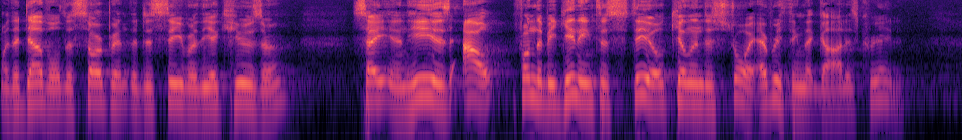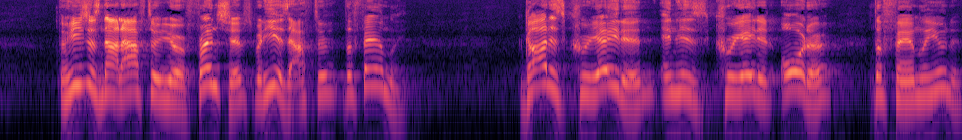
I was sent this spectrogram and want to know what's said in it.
or the devil, the serpent, the deceiver, the accuser, Satan, he is out from the beginning to steal, kill, and destroy everything that God has created. So he's just not after your friendships, but he is after the family. God has created, in his created order, the family unit.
